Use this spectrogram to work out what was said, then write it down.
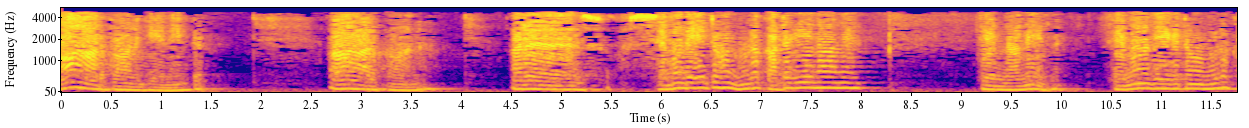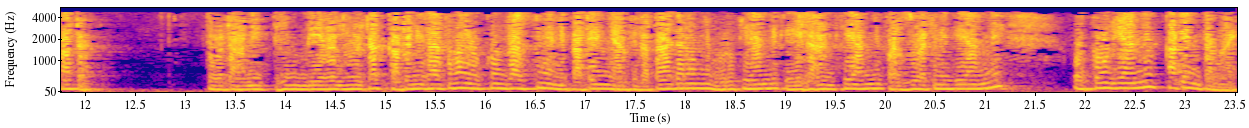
ආහාර පාන කියන එක. ආහාර පාන. අර හැම දෙයකටම මුල කට කියනානේ. තේරුණා නේද? හැම දෙයකටම මුල කට. ඒකට අනිත් හින්දිය වලට කට නිසා තමයි ඔක්කොම ප්‍රශ්නේ වෙන්නේ. කටෙන් අපි කතා කරන්නේ බුරු කියන්නේ, කේලහන් කියන්නේ, පරිසු වචන කියන්නේ ඔක්කොම කියන්නේ කටෙන් තමයි.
